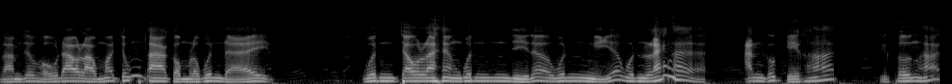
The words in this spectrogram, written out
làm cho phụ đau lòng á chúng ta cùng là huynh đệ. Huynh châu lan huynh gì đó huynh nghĩa huynh láng á. Anh của kiệt hết kiệt thương hết.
